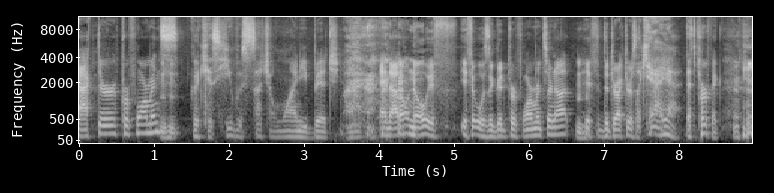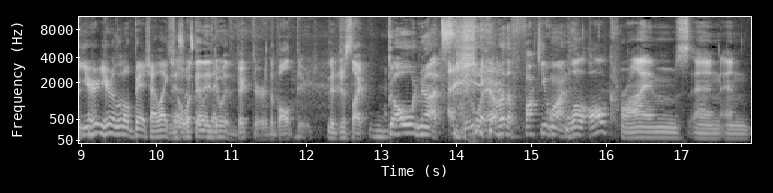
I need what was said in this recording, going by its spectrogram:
actor performance Mm-hmm. because he was such a whiny bitch. And I don't know if if it was a good performance or not. Mm-hmm. If the director was like, yeah, yeah, that's perfect. you're you're a little bitch. I like this. So Let's what go did they with do it." with Victor, the bald dude? They're just like, go nuts, do whatever the fuck you want. well, all crimes and and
